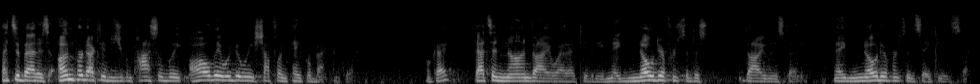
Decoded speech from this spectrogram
That's about as unproductive as you can possibly, all they were doing is shuffling paper back and forth. Okay? That's a non-value add activity. It made no difference to the value of the study. Made no difference to the safety of the study.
